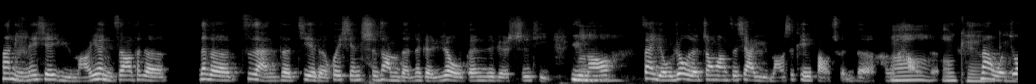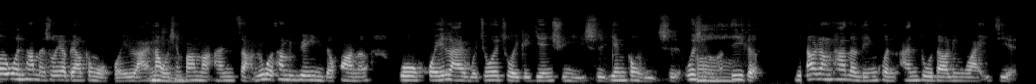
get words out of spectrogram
那你那些羽毛，因为你知道这个。那个自然的界的会先吃他们的那个肉跟这个尸体，羽毛在有肉的状况之下，羽毛是可以保存的很好的。Oh, OK，那我就会问他们说要不要跟我回来，嗯、那我先帮他们安葬。如果他们愿意的话呢，我回来我就会做一个烟熏仪式、烟供仪式。为什么？Oh. 第一个，你要让他的灵魂安度到另外一界，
